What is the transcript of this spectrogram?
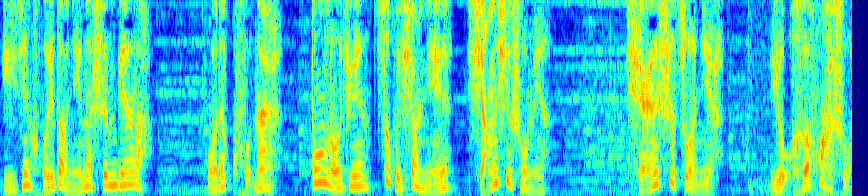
已经回到您的身边了，我的苦难，东楼君自会向您详细说明。前世作孽，有何话说？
